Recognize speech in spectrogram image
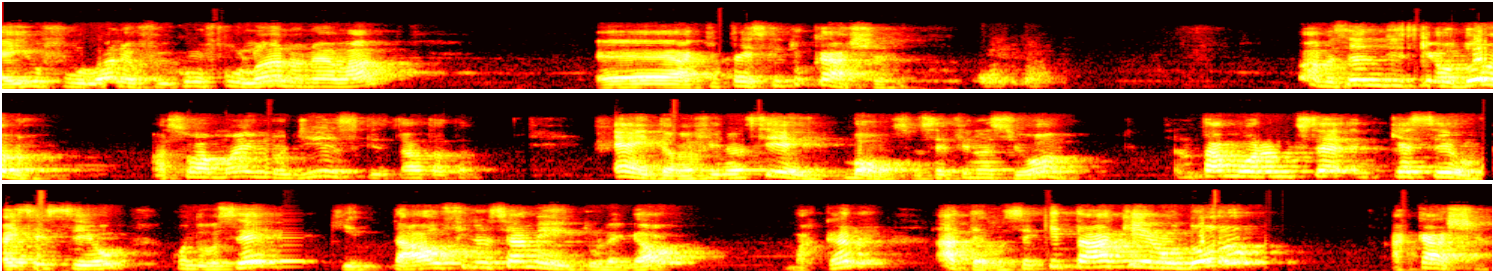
aí o fulano, eu fui com o fulano, né, lá. É, aqui está escrito caixa. Ah, mas você não disse que é o dono? A sua mãe não disse que tá, tá, tá. É, então eu financiei. Bom, se você financiou, você não está morando que é seu. Vai ser seu quando você quitar o financiamento, legal? Bacana? Até você quitar, quem é o dono? A Caixa.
